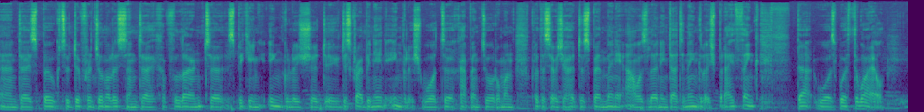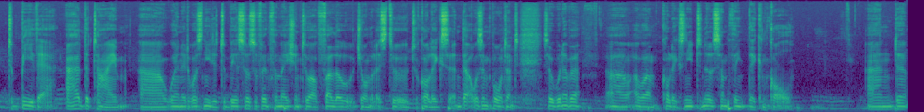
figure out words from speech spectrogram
and I spoke to different journalists and I have learned uh, speaking English, uh, describing in English what uh, happened to Roman Protasevich. I had to spend many hours learning that in English, but I think that was worth the while to be there at the time uh, when it was needed to be a source of information to our fellow journalists, to, to colleagues, and that was important. So whenever uh, our colleagues need to know something, they can call and uh,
